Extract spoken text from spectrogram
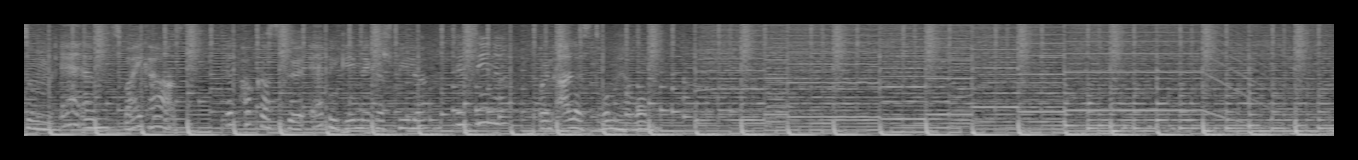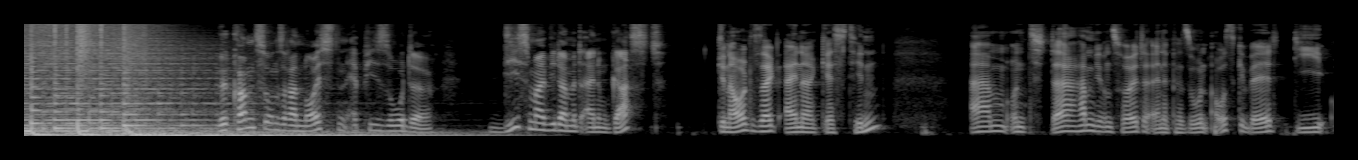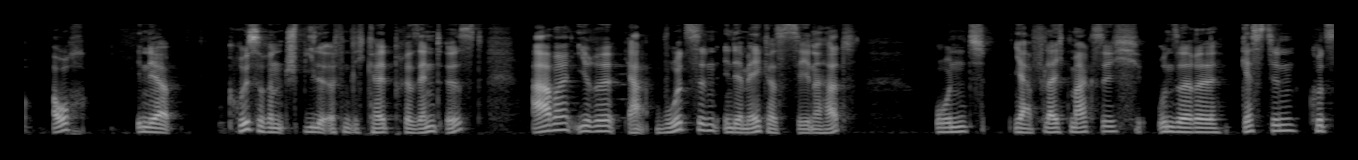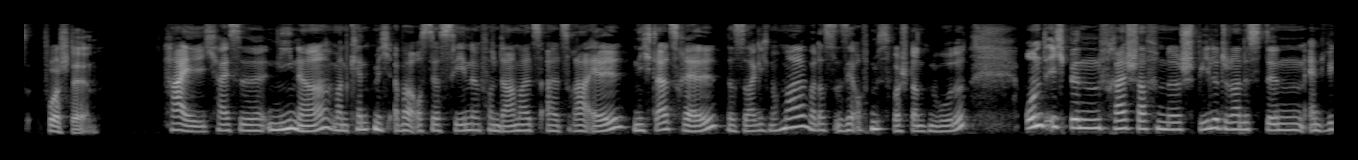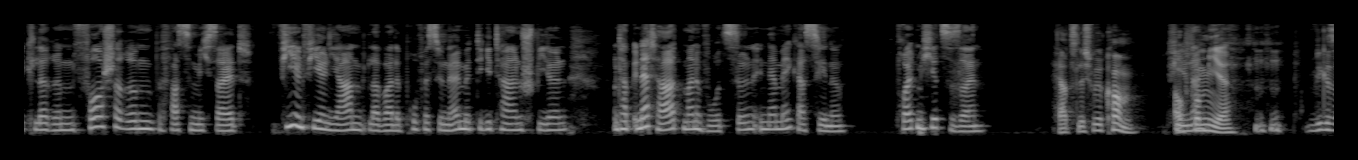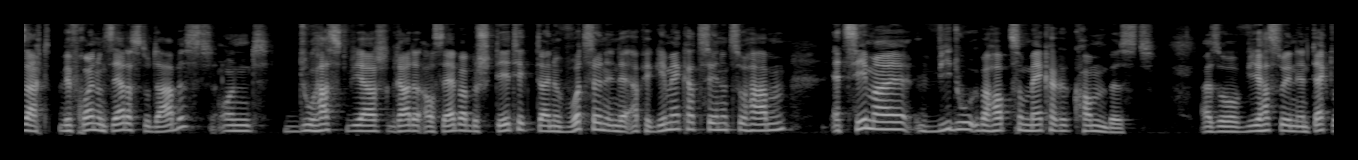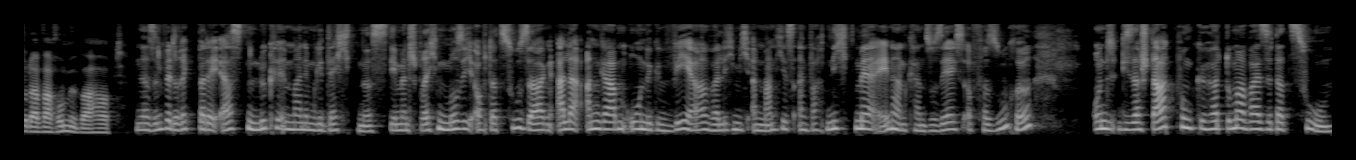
zum RM2Cast, der Podcast für RPG-Maker-Spiele, der Szene und alles drumherum. Willkommen zu unserer neuesten Episode. Diesmal wieder mit einem Gast. Genauer gesagt einer Gästin. Ähm, und da haben wir uns heute eine Person ausgewählt, die auch in der größeren Spieleöffentlichkeit präsent ist, aber ihre ja, Wurzeln in der Maker-Szene hat. Und ja, vielleicht mag sich unsere Gästin kurz vorstellen. Hi, ich heiße Nina. Man kennt mich aber aus der Szene von damals als Rael, nicht als Rel. Das sage ich nochmal, weil das sehr oft missverstanden wurde. Und ich bin freischaffende Spielejournalistin, Entwicklerin, Forscherin, befasse mich seit vielen, vielen Jahren mittlerweile professionell mit digitalen Spielen und habe in der Tat meine Wurzeln in der Maker-Szene. Freut mich hier zu sein. Herzlich willkommen. Vielen Auch von mir. Wie gesagt, wir freuen uns sehr, dass du da bist und du hast ja gerade auch selber bestätigt, deine Wurzeln in der RPG-Maker-Szene zu haben. Erzähl mal, wie du überhaupt zum Maker gekommen bist. Also, wie hast du ihn entdeckt oder warum überhaupt? Da sind wir direkt bei der ersten Lücke in meinem Gedächtnis. Dementsprechend muss ich auch dazu sagen, alle Angaben ohne Gewehr, weil ich mich an manches einfach nicht mehr erinnern kann, so sehr ich es auch versuche. Und dieser Startpunkt gehört dummerweise dazu.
